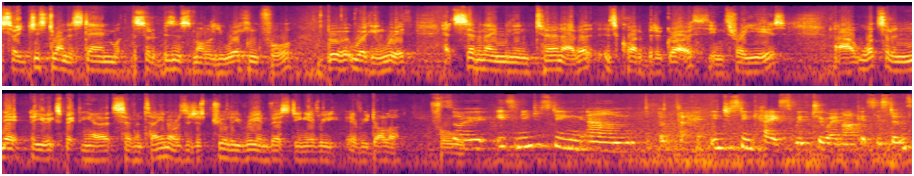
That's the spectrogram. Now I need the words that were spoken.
So just to understand what the sort of business model you're working for, working with, at 17 million turnover, it's quite a bit of growth in three years. Uh, What sort of net are you expecting out of that 17, or is it just purely reinvesting every, every dollar forward? So it's an interesting, um, interesting case with two-way market systems.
